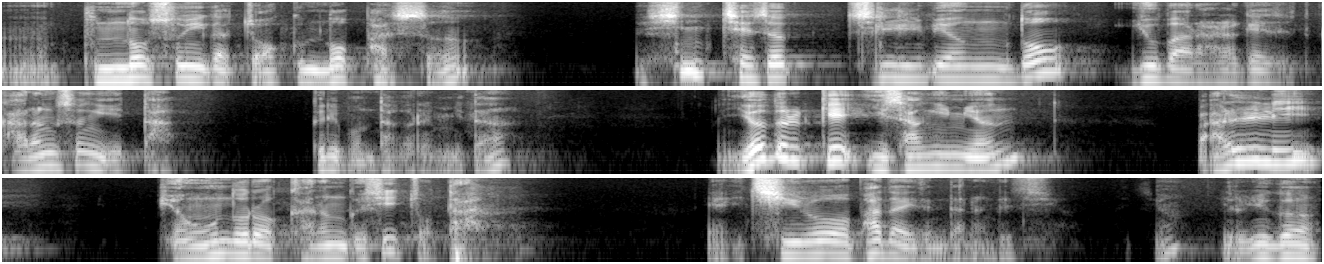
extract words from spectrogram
어, 분노 수위가 조금 높아서 신체적 질병도 유발할 가능성이 있다. 그리 본다 그럽니다. 여덟 개 이상이면 빨리 병원으로 가는 것이 좋다. 예, 치료 받아야 된다는 거지. 이거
